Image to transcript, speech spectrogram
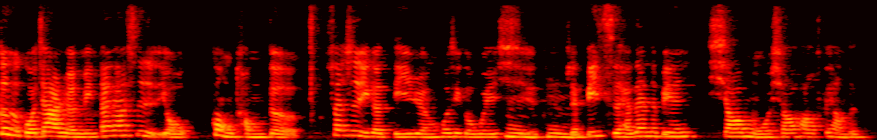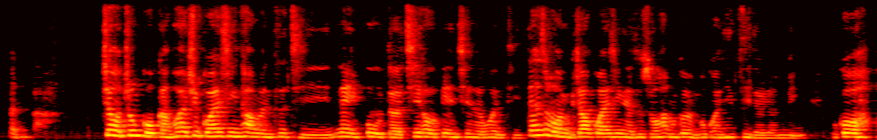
各个国家的人民大家是有共同的，算是一个敌人或是一个威胁，嗯嗯，所以彼此还在那边消磨消耗，非常的笨吧？叫中国赶快去关心他们自己内部的气候变迁的问题，但是我们比较关心的是说，他们根本不关心自己的人民。不过。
